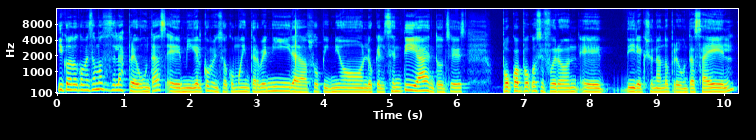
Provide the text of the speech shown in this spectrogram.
Y cuando comenzamos a hacer las preguntas, eh, Miguel comenzó como a intervenir, a dar su opinión, lo que él sentía. Entonces, poco a poco se fueron eh, direccionando preguntas a él.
